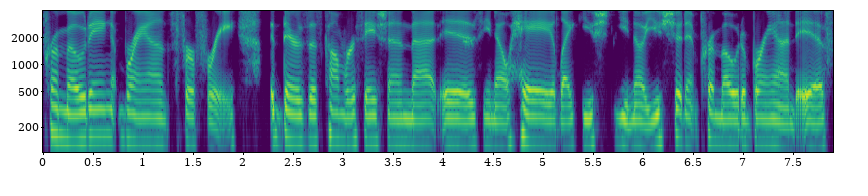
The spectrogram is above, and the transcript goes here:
promoting brands for free. There's this conversation that is, you know, hey, like you, sh- you know, you shouldn't promote a brand if,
